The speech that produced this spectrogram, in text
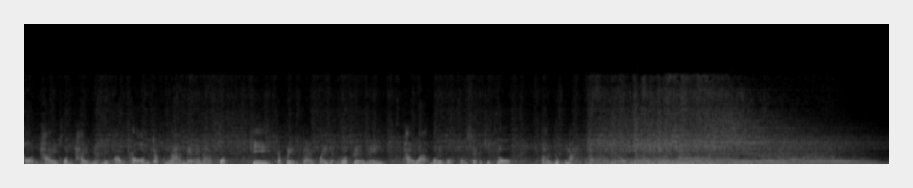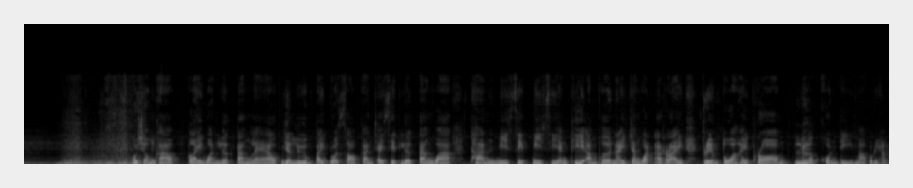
กรไทยคนไทยเนี่ยมีความพร้อมกับงานในอนาคต ที่จะเปลี่ยนแปลงไปอย่างรวดเร็วในภาวะบริบทของเศรษฐกิจโลกยุคใหม่ครับ ผู้ชมครับใกล้วันเลือกตั้งแล้ว อย่าลืมไปตรวจสอบการใช้สิทธิ์เลือกตั้งว่า ท่านมีสิทธิ์มีเสียงที่อำเภอไหนจังหวัดอะไร เตรียมตัวให้พร้อมเลือกคนดีมาบริหาร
